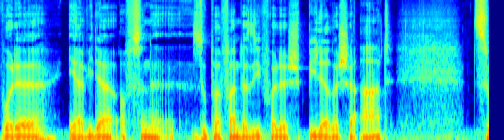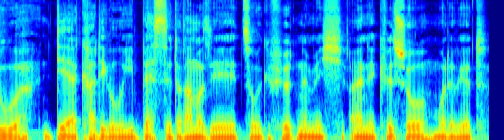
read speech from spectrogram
wurde er wieder auf so eine super fantasievolle, spielerische Art zu der Kategorie Beste Dramaserie zurückgeführt, nämlich eine Quizshow moderiert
